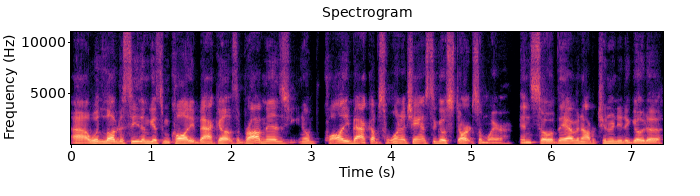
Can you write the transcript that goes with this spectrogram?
I uh, would love to see them get some quality backups. The problem is, you know, quality backups want a chance to go start somewhere. And so if they have an opportunity to go to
